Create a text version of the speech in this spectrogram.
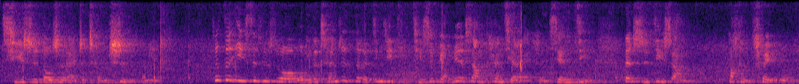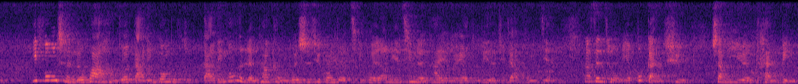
其实都是来自城市里面。就这意思是说，我们的城市这个经济体，其实表面上看起来很先进，但实际上它很脆弱。一封城的话，很多打零工的打零工的人，他可能会失去工作机会，然后年轻人他也没有独立的居家空间，那甚至我们也不敢去上医院看病了。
